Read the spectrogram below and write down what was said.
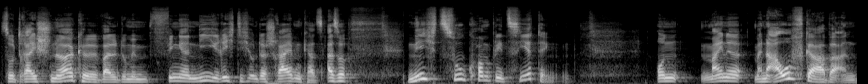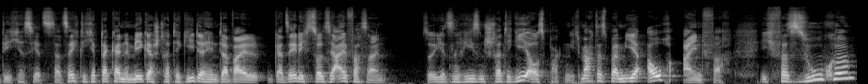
so drei Schnörkel, weil du mit dem Finger nie richtig unterschreiben kannst. Also nicht zu kompliziert denken. Und meine, meine Aufgabe an dich ist jetzt tatsächlich, ich habe da keine Mega-Strategie dahinter, weil ganz ehrlich, soll es ja einfach sein. Soll ich jetzt eine riesen Strategie auspacken? Ich mache das bei mir auch einfach. Ich versuche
